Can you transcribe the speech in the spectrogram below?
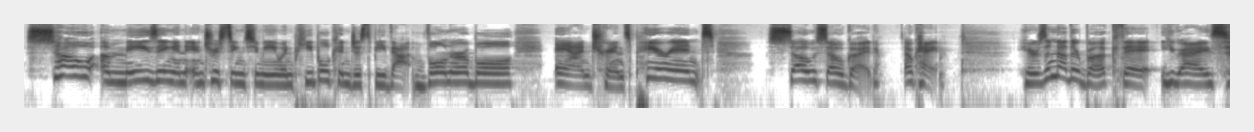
so amazing and interesting to me when people can just be that vulnerable and transparent. So, so good. Okay. Here's another book that you guys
